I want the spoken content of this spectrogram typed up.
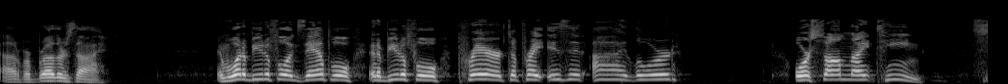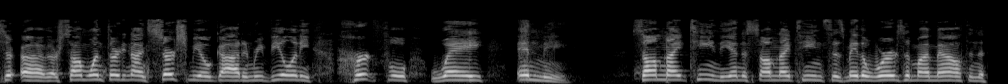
out of our brother's eye. And what a beautiful example and a beautiful prayer to pray. Is it I, Lord? Or Psalm 19, uh, or Psalm 139, search me, O God, and reveal any hurtful way in me. Psalm 19, the end of Psalm 19 says, may the words of my mouth and the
